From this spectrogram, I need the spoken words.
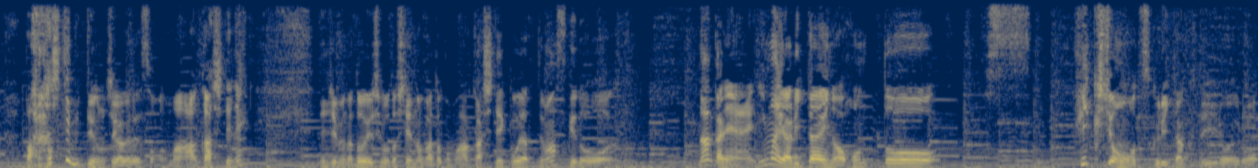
バラしてるっていうのも違うけどそのまあ明かしてね。自分がどういう仕事してるのかとかも明かしてこうやってますけどなんかね今やりたいのは本当フィクションを作りたくていろいろ。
